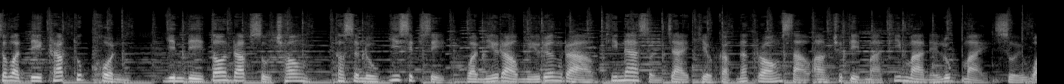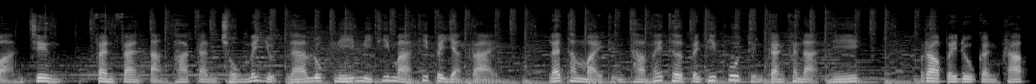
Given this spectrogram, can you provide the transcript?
สวัสดีครับทุกคน ยินดีต้อนรับสู่ช่องทศนุก24 วันนี้เรามีเรื่องราวที่น่าสนใจเกี่ยวกับนักร้องสาวอาร์มชุติมาที่มาในลุคใหม่ สวยหวานจึง แฟนๆ ต่างพากันชมไม่หยุดแล้วลุคนี้มีที่มาที่ไปอย่างไร และทำไมถึงทำให้เธอเป็นที่พูดถึงกันขนาดนี้ เราไปดูกันครับ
